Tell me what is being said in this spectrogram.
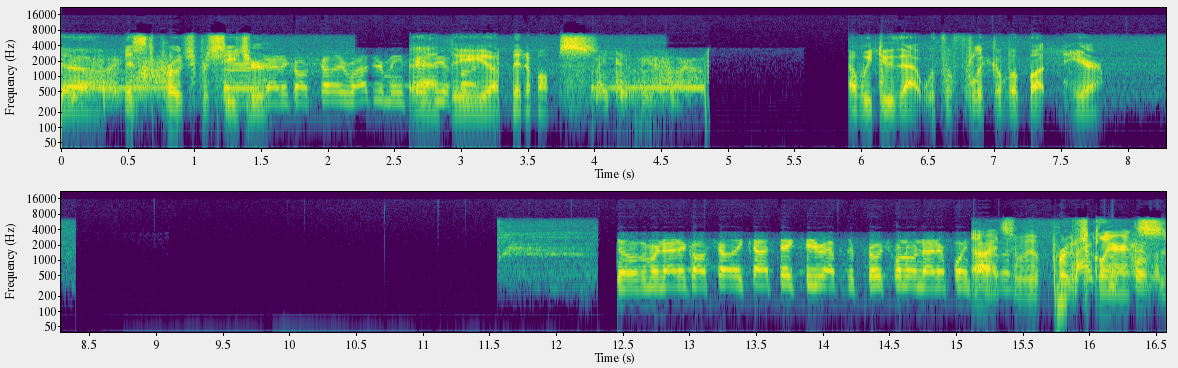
uh, missed approach procedure Turn Golf Charlie, Roger, maintain and the uh, minimums. And we do that with a flick of a button here. November 9 Golf Charlie, contact Cedar Rapids approach 109.7. All right, so we have approach clearance.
